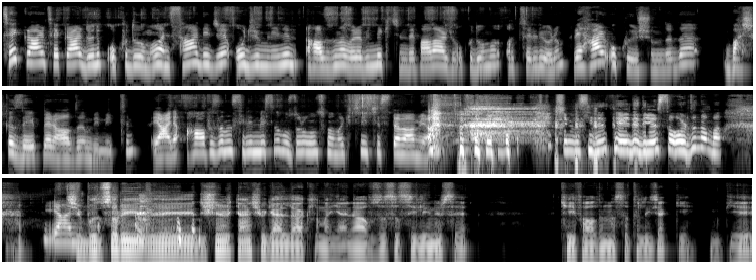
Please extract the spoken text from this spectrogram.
tekrar tekrar dönüp okuduğumu hani sadece o cümlenin hazına varabilmek için defalarca okuduğumu hatırlıyorum ve her okuyuşumda da başka zevkler aldığım bir metin. Yani hafızamın silinmesini huzuru unutmamak için hiç istemem ya. Şimdi silinseydi diye sordun ama yani. Şimdi bu soruyu e, düşünürken şu geldi aklıma. Yani hafızası silinirse keyif aldığını nasıl hatırlayacak ki? diye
